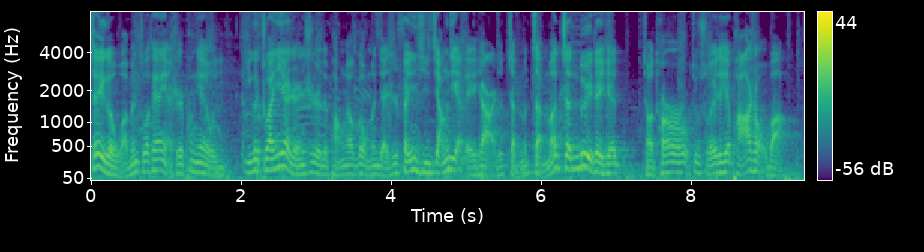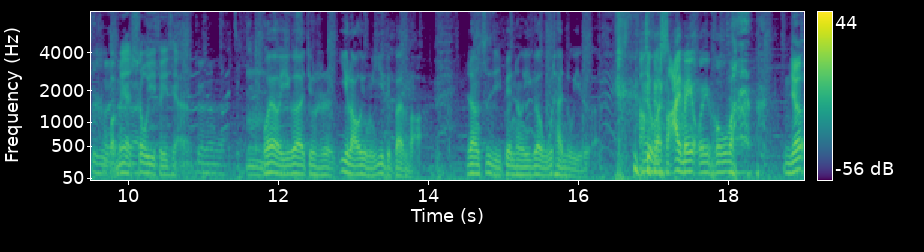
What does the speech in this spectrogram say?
这个我们昨天也是碰见有一个专业人士的朋友跟我们也是分析讲解了一下，就怎么怎么针对这些小偷，就所谓这些扒手吧，就是我们也受益匪浅。对对对，嗯，我有一个就是一劳永逸的办法，让自己变成一个无产主义者，啊就我啥也没有，你偷吧。你就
